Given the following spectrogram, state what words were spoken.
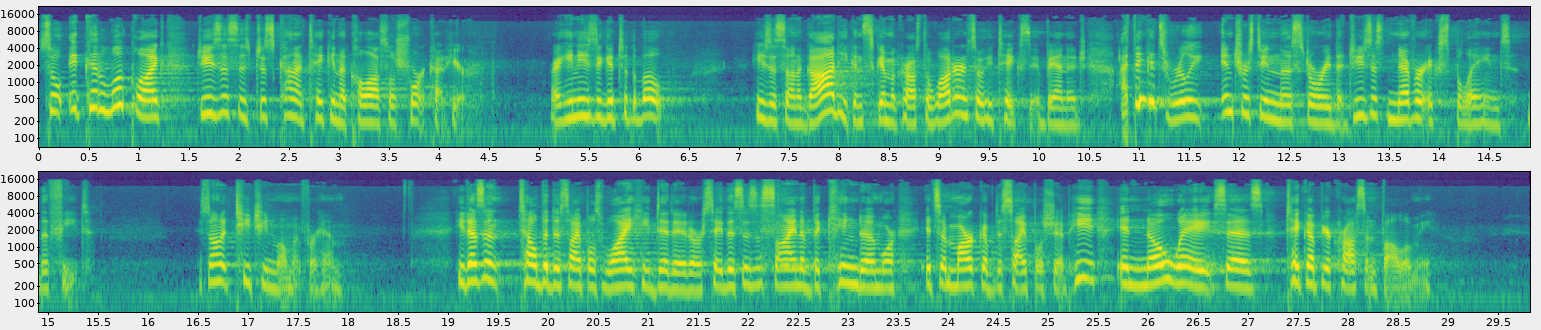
So it could look like Jesus is just kind of taking a colossal shortcut here. Right? He needs to get to the boat. He's a son of God. He can skim across the water, and so he takes advantage. I think it's really interesting in this story that Jesus never explains the feat. It's not a teaching moment for him. He doesn't tell the disciples why he did it or say this is a sign of the kingdom or it's a mark of discipleship. He in no way says, Take up your cross and follow me.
